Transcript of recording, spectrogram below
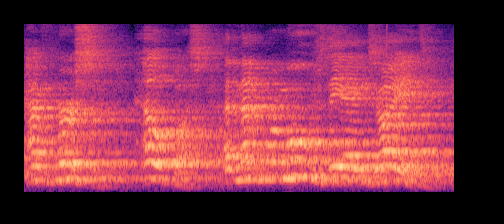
Have mercy. Help us. And that removes the anxiety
